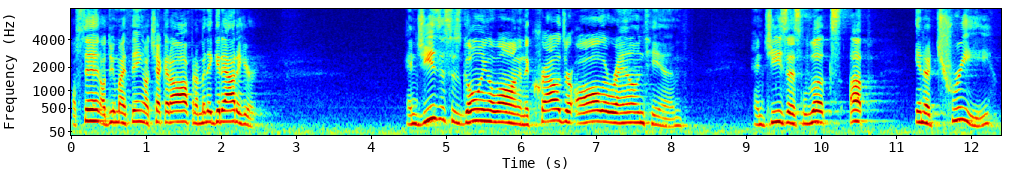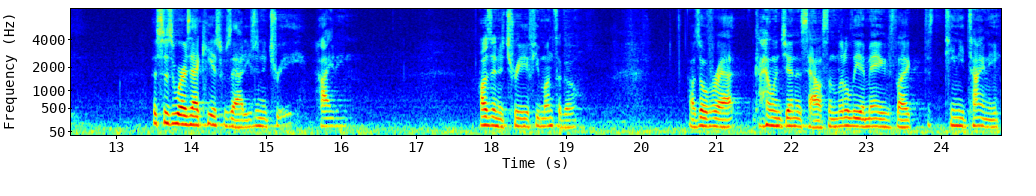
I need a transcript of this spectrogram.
will sit. I'll do my thing. I'll check it off, and I'm to get out of here. And Jesus is going along, and the crowds are all around him. And Jesus looks up in a tree. This is where Zacchaeus was at. He's in a tree, hiding. I was in a tree a few months ago. I was over at Kyle and Jenna's house, and little Leah May was like just teeny tiny,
